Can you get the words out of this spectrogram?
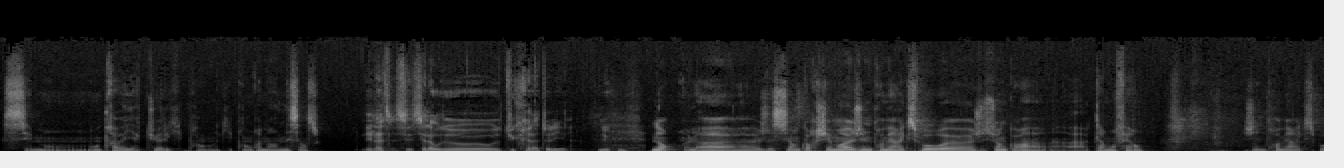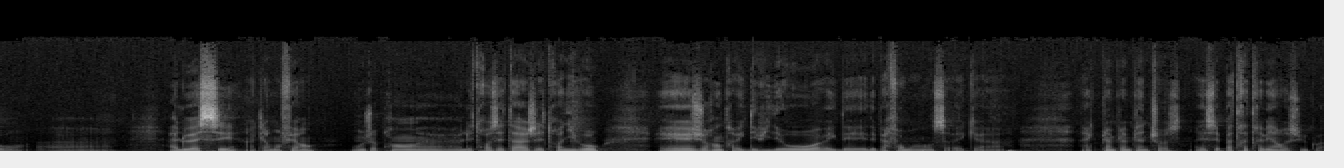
c'est mon, mon travail actuel qui prend, qui prend vraiment naissance. Et là, c'est là où, où tu crées l'atelier, du coup? Non, là, euh, je suis encore chez moi. J'ai une première expo. euh, je suis encore à, à Clermont-Ferrand. J'ai une première expo euh, à l'ESC, à Clermont-Ferrand, où je prends euh, les trois étages, les trois niveaux, et je rentre avec des vidéos, avec des, performances, avec, euh, avec plein, plein, plein de choses. Et c'est pas très, très bien reçu, quoi.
